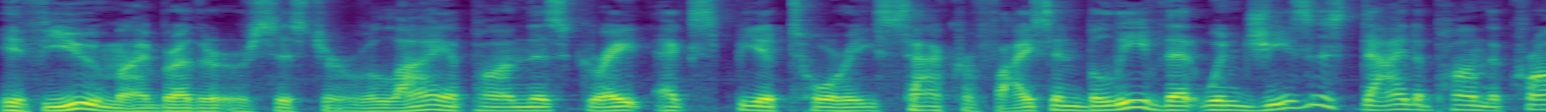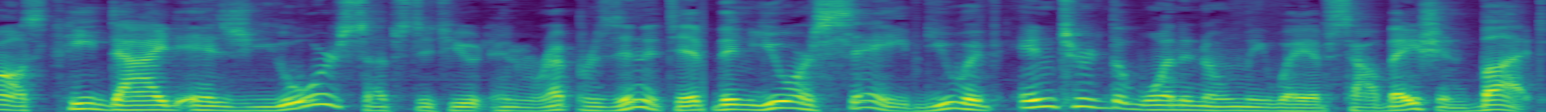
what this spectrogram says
If you, my brother or sister, rely upon this great expiatory sacrifice and believe that when Jesus died upon the cross, he died as your substitute and representative, then you are saved. You have entered the one and only way of salvation. But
